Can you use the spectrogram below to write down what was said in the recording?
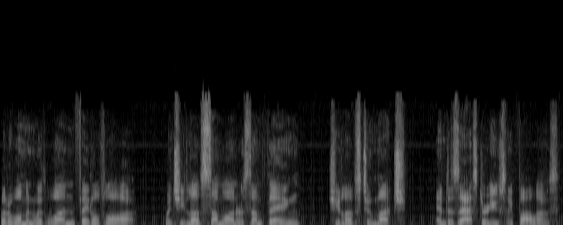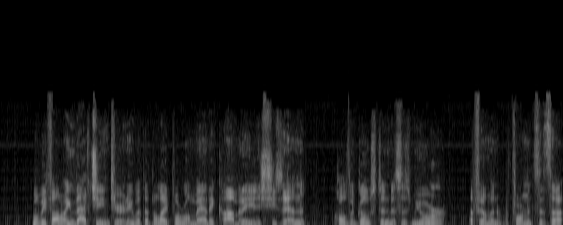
but a woman with one fatal flaw. When she loves someone or something, she loves too much, and disaster usually follows. We'll be following that Gene Tierney with a delightful romantic comedy she's in called The Ghost and Mrs. Muir, a film and a performance that's a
